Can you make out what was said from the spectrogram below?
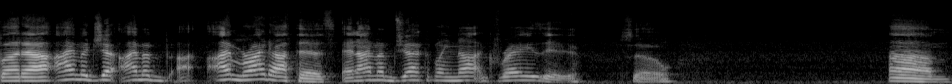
But uh, I'm a I'm a I'm right at this and I'm objectively not crazy. So um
